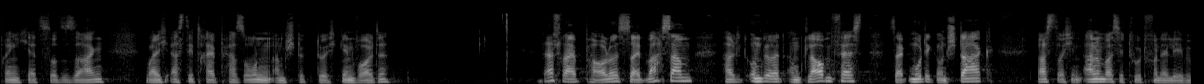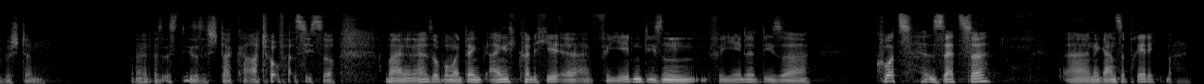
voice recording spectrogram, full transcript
bringe ich jetzt sozusagen, weil ich erst die drei Personen am Stück durchgehen wollte. Da schreibt Paulus, seid wachsam, haltet unberührt am Glauben fest, seid mutig und stark, lasst euch in allem, was ihr tut, von der Liebe bestimmen. Ja, das ist dieses Staccato, was ich so meine, ne? so wo man denkt, eigentlich könnte ich je, äh, für jeden diesen, für jede dieser Kurzsätze äh, eine ganze Predigt machen.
